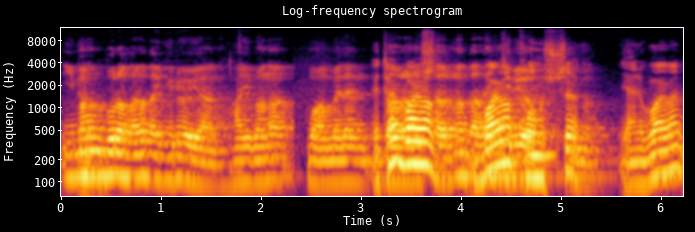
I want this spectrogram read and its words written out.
İman buralara da giriyor yani. Hayvana muamelen E davranışlarına da bu hayvan giriyor. konuşacak. iman. Yani bu hayvan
